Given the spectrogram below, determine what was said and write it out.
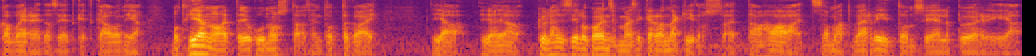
kavereita se, ketkä on. Ja, mutta hienoa, että joku nostaa sen, totta kai. Ja, ja, ja kyllähän se silloin, kun ensimmäisen kerran näki tuossa, että ahaa, että samat värit on siellä pyörii ja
